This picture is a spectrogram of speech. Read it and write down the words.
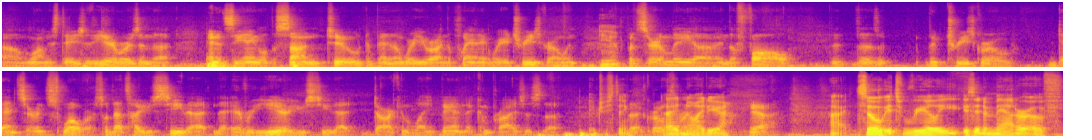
um, longest days of the year, whereas in the and it's the angle of the sun too, depending on where you are on the planet, where your tree's growing. Yeah. But certainly uh, in the fall, the, the the trees grow denser and slower. So that's how you see that. That every year you see that dark and light band that comprises the Interesting. the growth I had no idea. yeah. All right. So it's really is it a matter of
